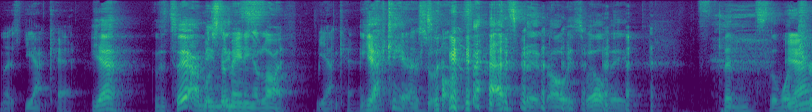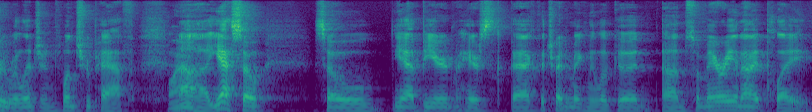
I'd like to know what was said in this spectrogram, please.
That's yak hair. Yeah, that's it. I mean, What's the it's- meaning of life? Yak hair. Yak hair. That's always has been, always will be. It's it's the one Yeah. true religion, one true path. Wow. Uh, yeah. So, so yeah, beard, my hair slicked back. They tried to make me look good. Um, so Mary and I play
